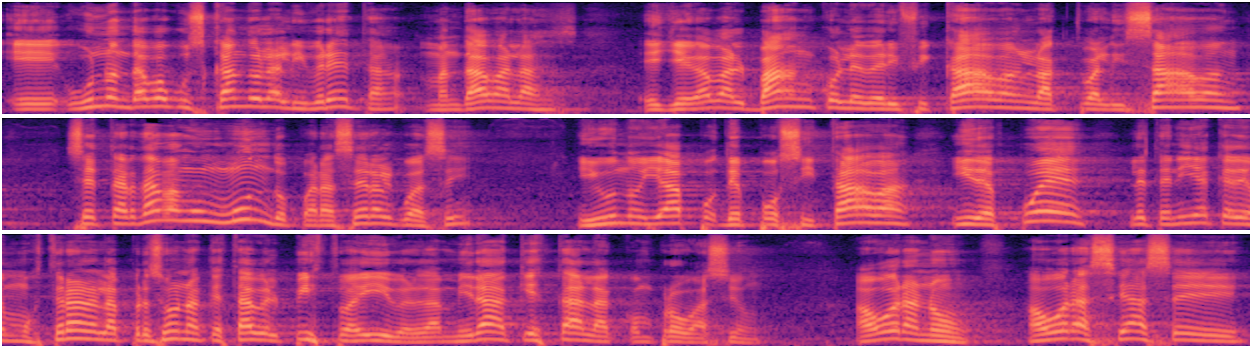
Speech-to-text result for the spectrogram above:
eh, uno andaba buscando la libreta, mandaba las, eh, llegaba al banco, le verificaban, lo actualizaban, se tardaban un mundo para hacer algo así. Y uno ya depositaba y después le tenía que demostrar a la persona que estaba el pisto ahí, ¿verdad? Mira, aquí está la comprobación. Ahora no, ahora se hace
